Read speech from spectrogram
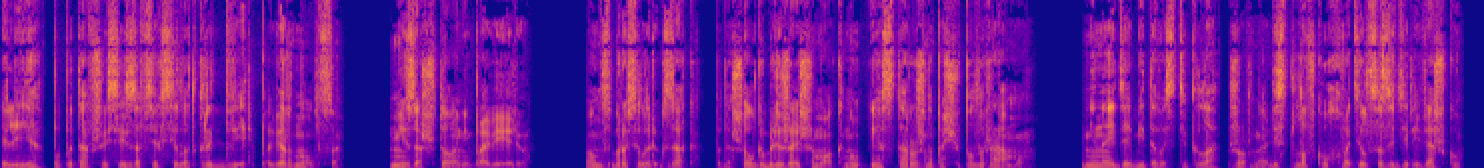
Илья, попытавшийся изо всех сил открыть дверь, повернулся. «Ни за что не поверю». Он сбросил рюкзак, подошел к ближайшему окну и осторожно пощупал раму. Не найдя битого стекла, журналист ловко ухватился за деревяшку,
